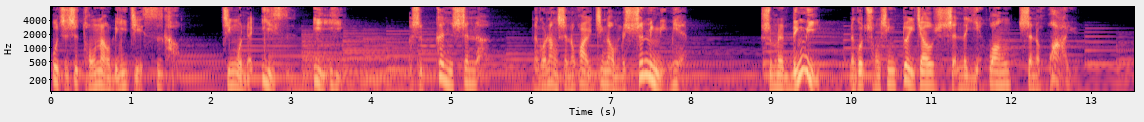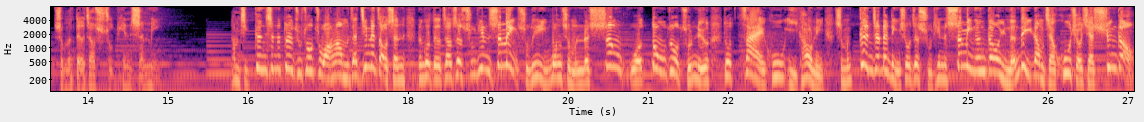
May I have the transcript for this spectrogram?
不只是头脑理解思考经文的意思意义，而是更深的。能够让神的话语进到我们的生命里面，使我们的灵里能够重新对焦神的眼光、神的话语，使我们得着属天的生命。那么，请更深的对主说：“主啊，让我们在今天早晨能够得着这属天的生命、属天的眼光，使我们的生活、动作、存留都在乎倚靠你，使我们更加的领受这属天的生命恩膏与能力。让我们来呼求起来，宣告。”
